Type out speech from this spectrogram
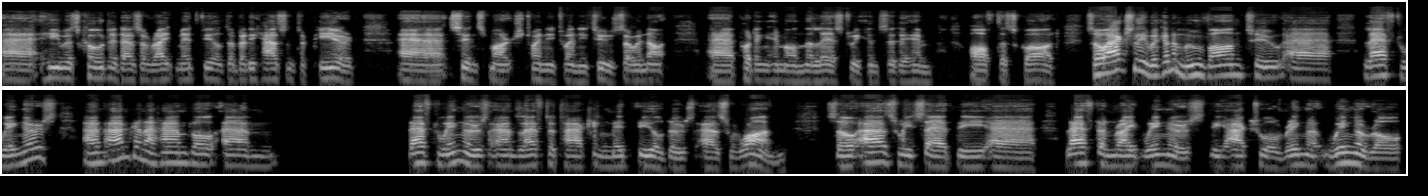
Uh, he was coded as a right midfielder, but he hasn't appeared uh, since March 2022. So we're not uh, putting him on the list. We consider him off the squad. So actually, we're going to move on to uh, left wingers, and I'm going to handle um, left wingers and left attacking midfielders as one. So as we said, the uh, left and right wingers, the actual ringer, winger role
